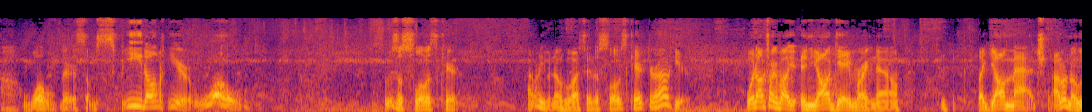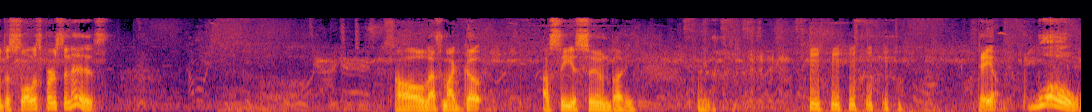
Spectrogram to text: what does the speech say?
Oh, whoa, there's some speed on here. Whoa. Who's the slowest character? I don't even know who I say the slowest character out here. No, I'm talking about in y'all game right now. like y'all match. I don't know who the slowest person is. Oh, that's my goat. I'll see you soon, buddy. Damn. Whoa.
